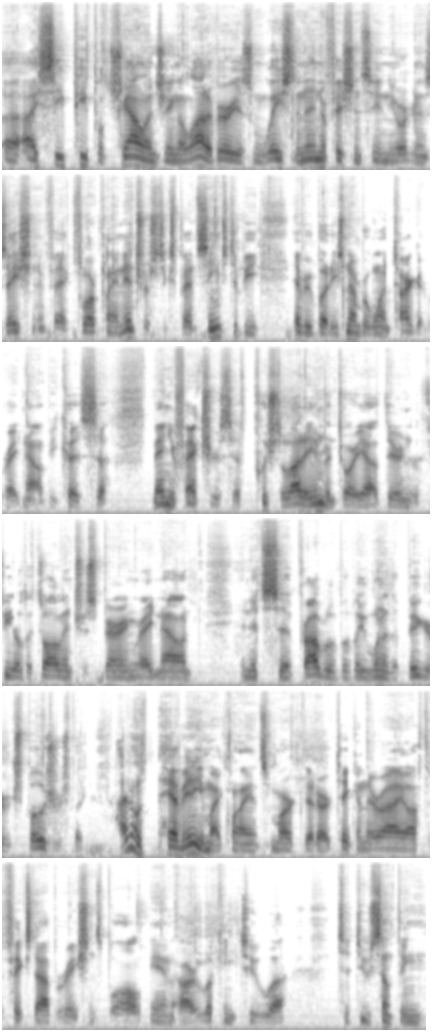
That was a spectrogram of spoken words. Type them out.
uh, I see people challenging a lot of areas in waste and inefficiency in the organization. In fact, floor plan interest expense seems to be everybody's number one target right now because uh, manufacturers have pushed a lot of inventory out there into the field. It's all interest bearing right now, and, and it's uh, probably one of the bigger exposures. But I don't have any of my clients, Mark, that are taking their eye off the fixed operations ball and are looking to uh, to do something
